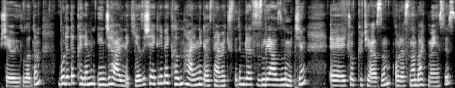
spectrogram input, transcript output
şey uyguladım. Burada da kalemin ince halindeki yazı şekli ve kalın halini göstermek istedim. Biraz hızlı yazdığım için e, çok kötü yazdım. Orasına bakmayın siz.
